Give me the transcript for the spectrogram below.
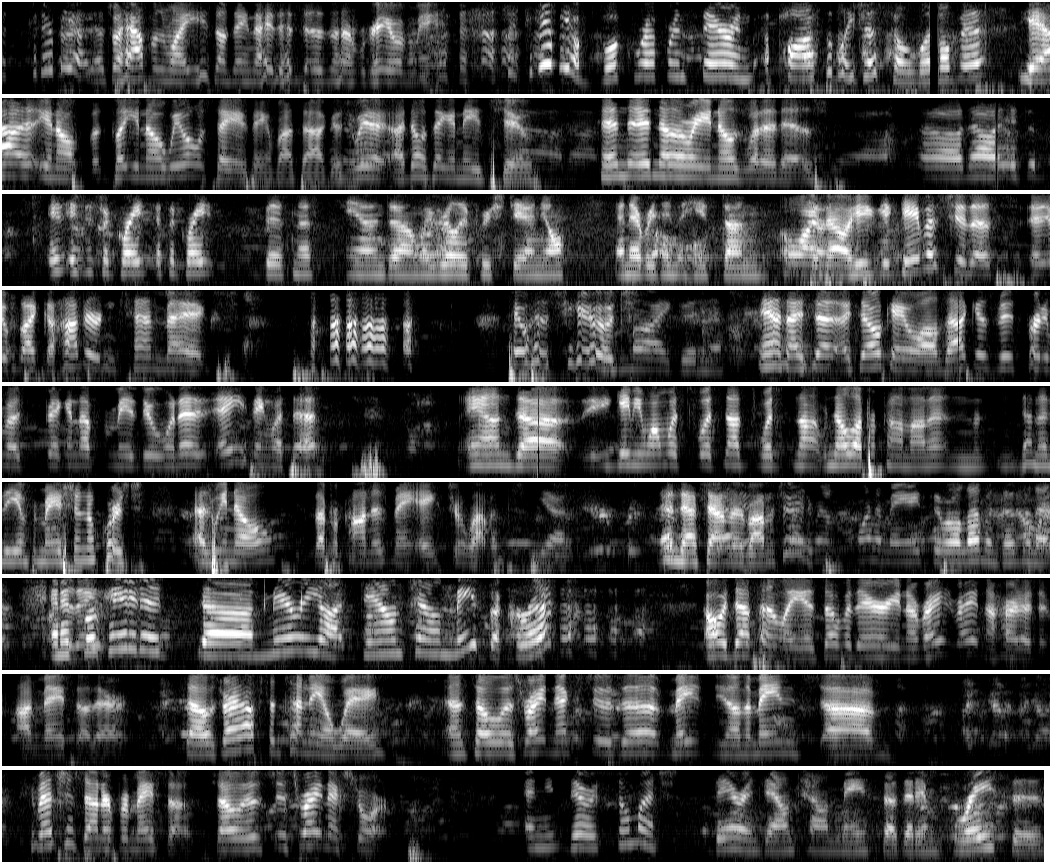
Could, could there be a That's what happens when I eat something that doesn't agree with me. could there be a book reference there and possibly just a little bit? yeah, you know, but, but you know, we won't say anything about that because we I don't think it needs to. And way, he knows what it is. Uh, no, it's a, it, it's just a great it's a great business, and um, we really appreciate Daniel and everything that he's done. Oh, I know. He, he gave us to this. It was like 110 megs. it was huge. My goodness. And I said, I said, okay, well, that gives me pretty much big enough for me to do when, anything with it. And uh, he gave me one with with not with not no LepreCon on it and none of the information. Of course, as we know, LepreCon is May 8th through 11th. Yes. And that's down at the bottom too. right around the corner, May 8th through 11th, doesn't it? And it's located at uh, Marriott downtown Mesa, correct? Oh, definitely. It's over there, you know, right right in the heart of on Mesa there. So it's right off Centennial Way, and so it's right next to the main, you know, the main um, convention center for Mesa. So it's just right next door. And there is so much there in downtown Mesa that embraces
